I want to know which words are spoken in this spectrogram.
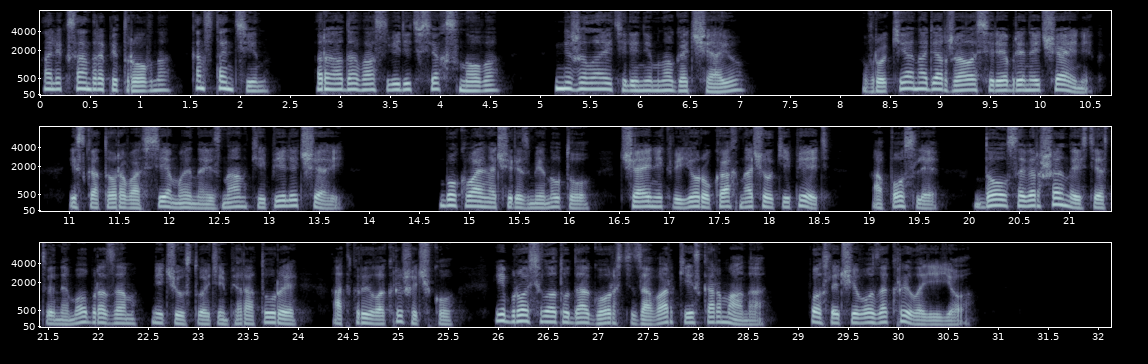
Александра Петровна, Константин, рада вас видеть всех снова. Не желаете ли немного чаю?» В руке она держала серебряный чайник, из которого все мы наизнанке пили чай. Буквально через минуту Чайник в ее руках начал кипеть, а после Дол совершенно естественным образом, не чувствуя температуры, открыла крышечку и бросила туда горсть заварки из кармана, после чего закрыла ее.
